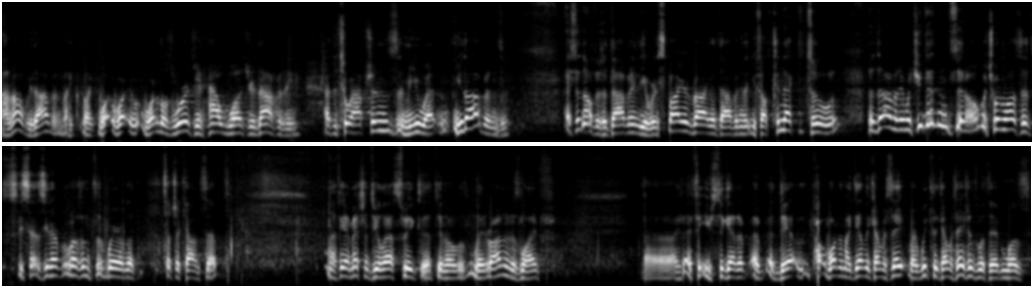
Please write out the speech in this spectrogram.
I don't know, we daven. Like, like what, what, what are those words mean? How was your davening? At the two options, I mean, you went, you davened. I said, no, there's a davening that you were inspired by, a davening that you felt connected to, the davening which you didn't, you know, which one was it? He says he never wasn't aware of that, such a concept. I think I mentioned to you last week that, you know, later on in his life, uh, I, I, think used to get a, a, a da- one of my daily conversations, my weekly conversations with him was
